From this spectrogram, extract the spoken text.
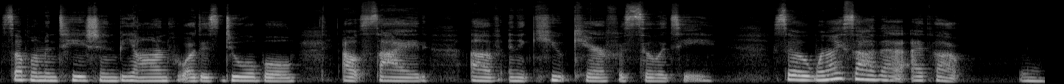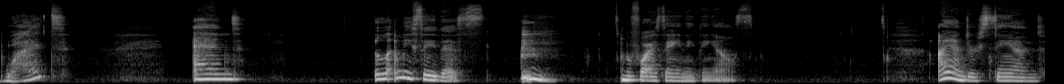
supplementation beyond what is doable outside of an acute care facility. So when I saw that, I thought, what? And let me say this before I say anything else. I understand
